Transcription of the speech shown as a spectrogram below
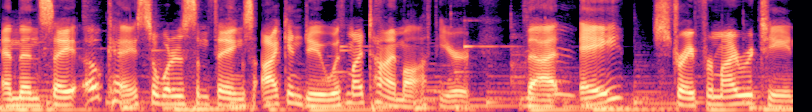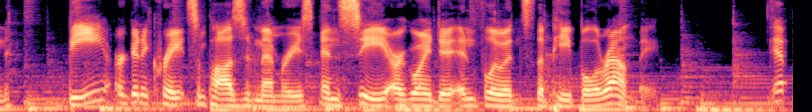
and then say, okay, so what are some things I can do with my time off here that a stray from my routine, b are going to create some positive memories, and c are going to influence the people around me. Yep.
